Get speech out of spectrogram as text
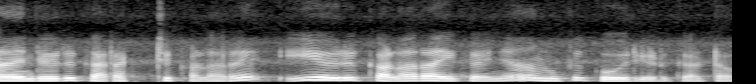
അതിന്റെ ഒരു കറക്റ്റ് കളറ്. ഈ ഒരു കളറായി കഴിഞ്ഞാൽ നമുക്ക് കോരിയെടുക്കാം കേട്ടോ.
